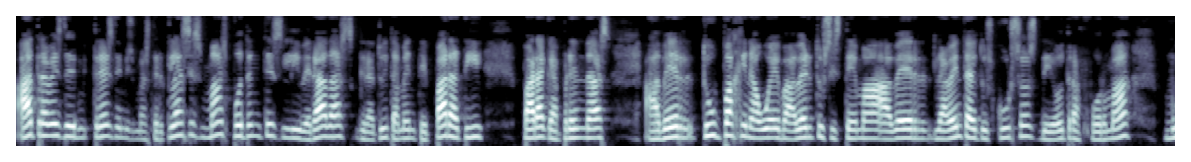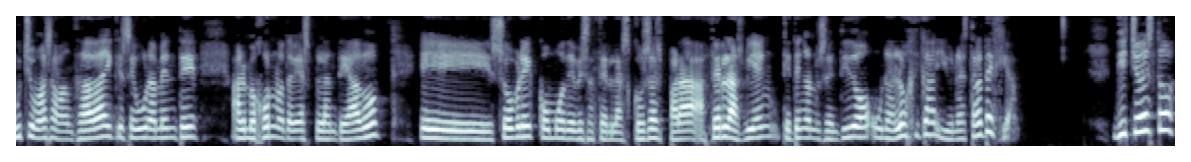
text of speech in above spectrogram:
a través de tres de mis masterclasses más potentes liberadas gratuitamente para ti para que aprendas a ver tu página web, a ver tu sistema, a ver la venta de tus cursos de otra forma mucho más avanzada y que seguramente a lo mejor no te habías planteado eh, sobre cómo debes hacer las cosas para hacerlas bien, que tengan un sentido, una lógica y una estrategia. Dicho esto,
